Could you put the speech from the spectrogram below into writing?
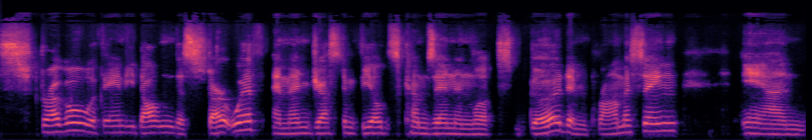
struggle with Andy Dalton to start with, and then Justin Fields comes in and looks good and promising, and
